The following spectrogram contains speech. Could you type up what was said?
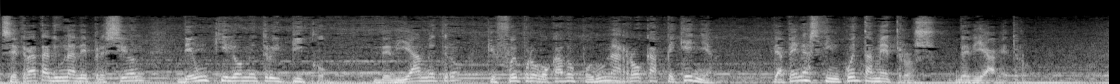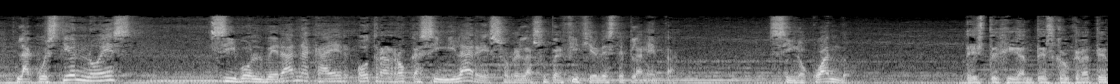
Se trata de una depresión de un kilómetro y pico de diámetro que fue provocado por una roca pequeña, de apenas 50 metros de diámetro. La cuestión no es si volverán a caer otras rocas similares sobre la superficie de este planeta, sino cuándo. Este gigantesco cráter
